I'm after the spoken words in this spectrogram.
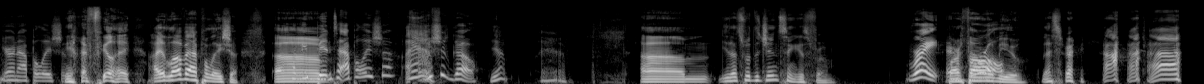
You're an Appalachian. yeah i feel like i love appalachia um, Have you been to Appalachia? I have. We should go. yeah i have um yeah that's where the ginseng is from Right. bartholomew that's right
